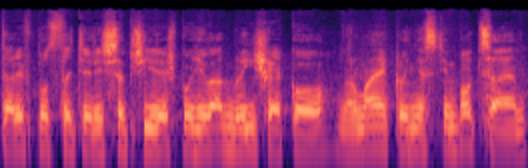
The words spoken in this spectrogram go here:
Tady v podstatě, když se přijdeš podívat blíž, jako normálně klidně s tím pojď sem.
